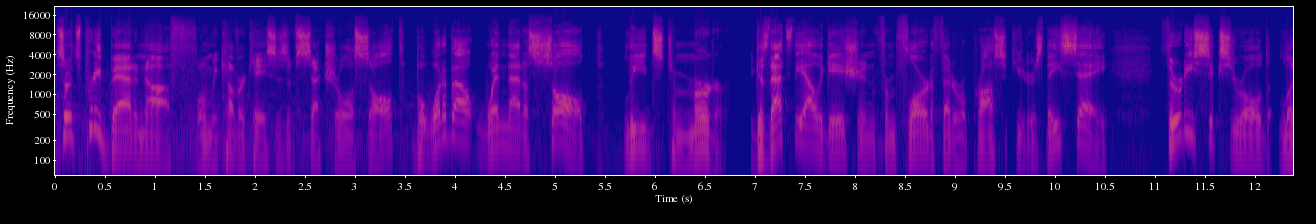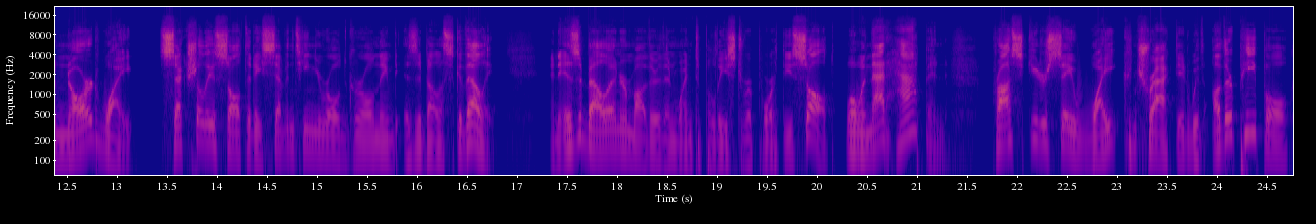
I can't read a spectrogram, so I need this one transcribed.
So it's pretty bad enough when we cover cases of sexual assault, but what about when that assault leads to murder? Because that's the allegation from Florida federal prosecutors. They say 36 year old Leonard White sexually assaulted a 17 year old girl named Isabella Scavelli. And Isabella and her mother then went to police to report the assault. Well, when that happened, prosecutors say White contracted with other people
